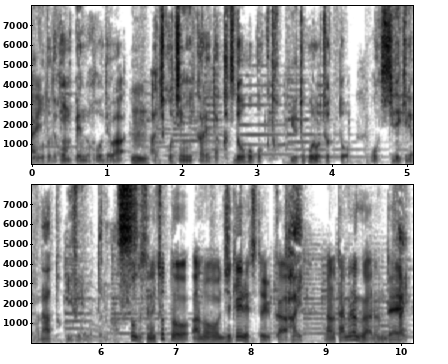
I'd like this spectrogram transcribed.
いうことで、本編の方では、うん。あちこちに行かれた活動報告というところをちょっとお聞きできればなというふうに思っております。。そうですすね。ちょっと、あの、時系列というか、はい。あのタイムラグがあるんで、はい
